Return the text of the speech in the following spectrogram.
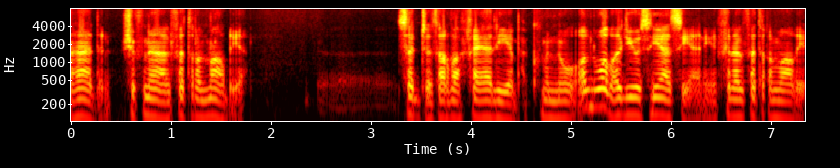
معادن شفناها الفترة الماضية سجلت ارباح خيالية بحكم إنه الوضع الجيوسياسي يعني خلال الفترة الماضية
